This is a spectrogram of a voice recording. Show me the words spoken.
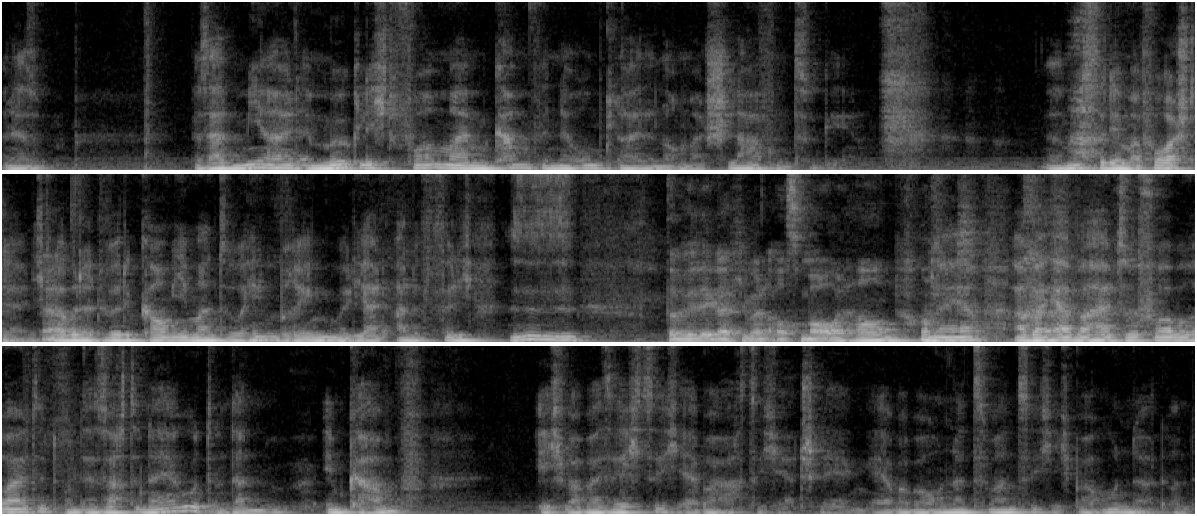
Und er so, das hat mir halt ermöglicht, vor meinem Kampf in der Umkleide nochmal schlafen zu gehen. Das musst du dir mal vorstellen. Ich ja. glaube, das würde kaum jemand so hinbringen, weil die halt alle völlig. Da will dir gleich jemand aufs Maul hauen. Naja, aber er war halt so vorbereitet und er sagte, naja gut, und dann im Kampf, ich war bei 60, er bei 80 Herzschlägen. Er war bei 120, ich bei 100. Und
